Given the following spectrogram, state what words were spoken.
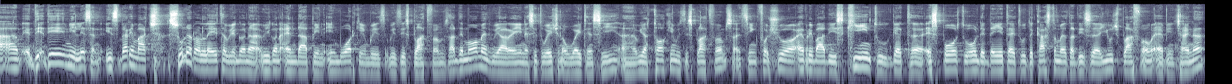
um, the, the, I mean, listen, it's very much sooner or later we're gonna we're gonna end up in, in working with, with these platforms. At the moment, we are in a situation of wait and see. Uh, we are talking with these platforms. I think for sure everybody is keen to get uh, exposed to all the data to the customers that this uh, huge platform have in China.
